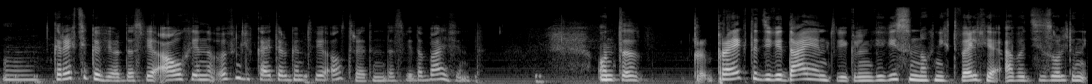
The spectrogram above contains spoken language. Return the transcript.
mh, mm, gerechtiger wird, dass wir auch in der Öffentlichkeit irgendwie auftreten, dass wir dabei sind. Und äh, Projekte, die wir da entwickeln, wir wissen noch nicht welche, aber die sollten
